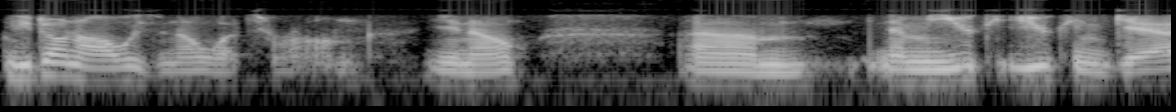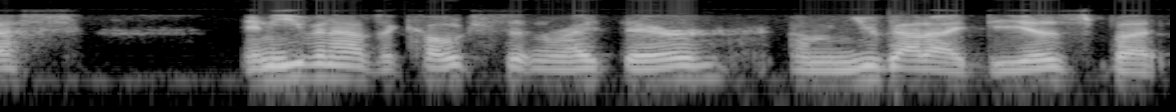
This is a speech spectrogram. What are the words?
you don't always know what's wrong. You know, um, I mean, you you can guess, and even as a coach sitting right there, I mean, you got ideas, but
